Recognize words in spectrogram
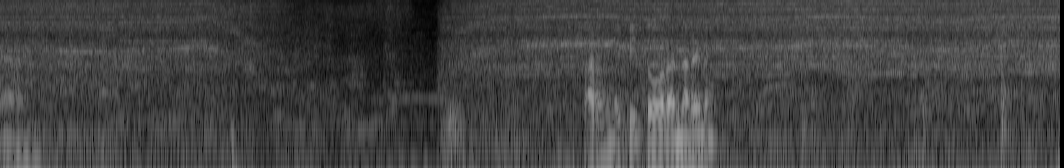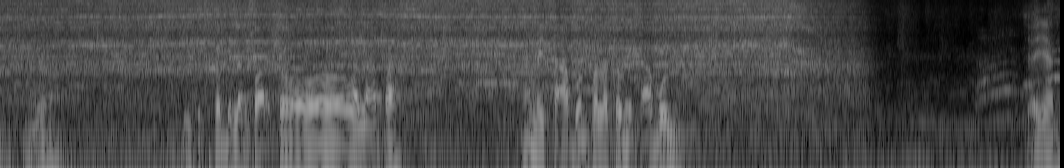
Yan. Parang may pintura na rin eh. Ayun. Dito sa kabilang kwarto, wala pa. Ah, may tabon pala to, may tabon. So, ayan.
